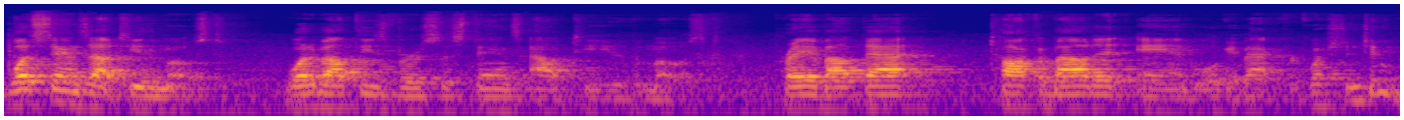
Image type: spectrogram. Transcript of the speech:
What stands out to you the most? What about these verses stands out to you the most? Pray about that, talk about it, and we'll get back for question two.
